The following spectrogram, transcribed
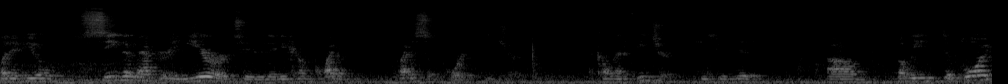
But if you'll see them after a year or two, they become quite a, quite a support feature. I call that a feature, keeps you busy. Um, but we deployed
